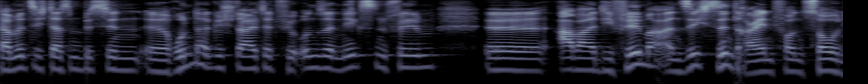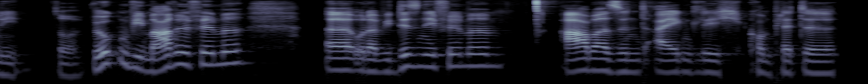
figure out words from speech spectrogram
damit sich das ein bisschen äh, runtergestaltet für unseren nächsten Film. Äh, aber die Filme an sich sind rein von Sony. So, wirken wie Marvel-Filme äh, oder wie Disney-Filme, aber sind eigentlich komplette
